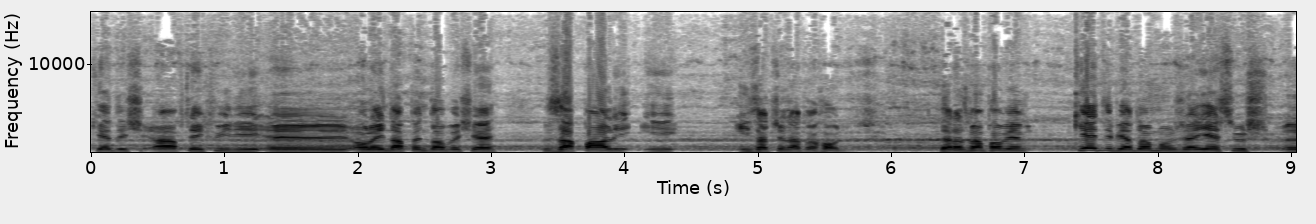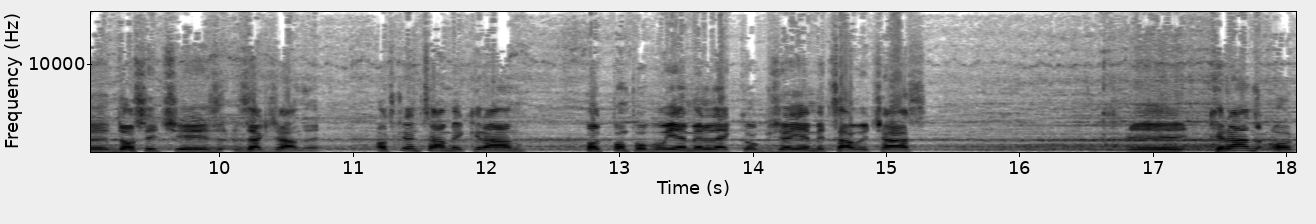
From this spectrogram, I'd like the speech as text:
kiedyś, a w tej chwili e, olej napędowy się zapali i, i zaczyna to chodzić. Teraz Wam powiem, kiedy wiadomo, że jest już e, dosyć e, zagrzane. Odkręcamy kran, podpompowujemy lekko, grzejemy cały czas. E, Kran od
